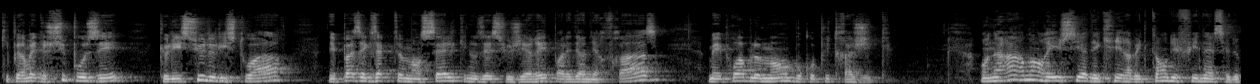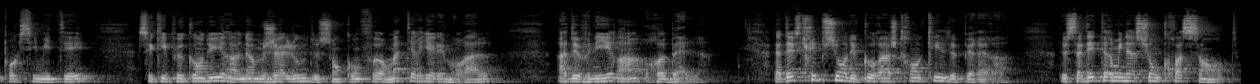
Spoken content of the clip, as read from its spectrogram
qui permet de supposer que l'issue de l'histoire n'est pas exactement celle qui nous est suggérée par les dernières phrases, mais probablement beaucoup plus tragique. On a rarement réussi à décrire avec tant de finesse et de proximité ce qui peut conduire un homme jaloux de son confort matériel et moral à devenir un rebelle. La description du courage tranquille de Pereira, de sa détermination croissante,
